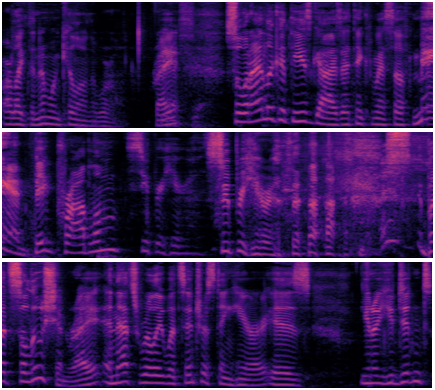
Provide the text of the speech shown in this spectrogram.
are like the number one killer in the world, right? So when I look at these guys, I think to myself, man, big problem, Superheroes. Superheroes. but solution, right? And that's really what's interesting here is, you know, you didn't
